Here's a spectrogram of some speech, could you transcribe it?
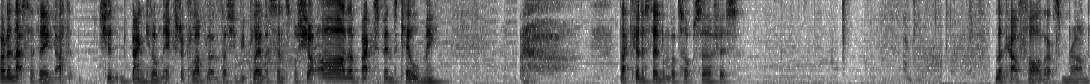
and then that's the thing. I th shouldn't be banking on the extra club length. I should be playing a sensible shot. Oh, the backspin's killed me. That could have stayed on the top surface. So close. Look how far that's run.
